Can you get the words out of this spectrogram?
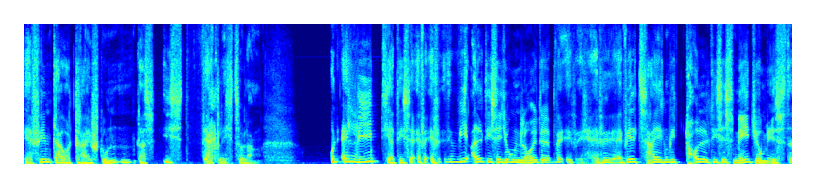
Der Film dauert drei Stunden. Das ist wirklich zu lang. Und er liebt ja diese, wie all diese jungen Leute, er will zeigen, wie toll dieses Medium ist.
